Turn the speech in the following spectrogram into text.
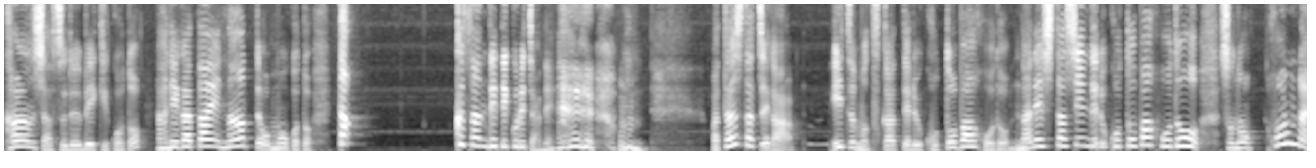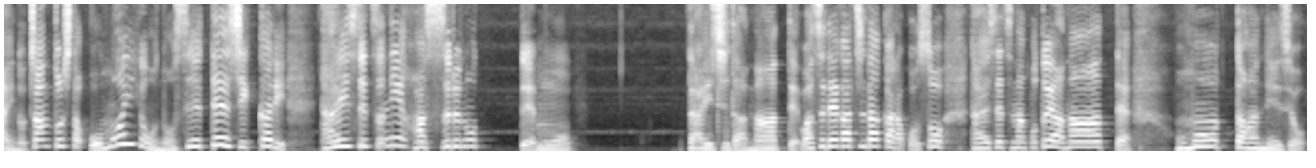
感謝するべきことありがたいなって思うことたっくさん出てくるじゃんね、うん、私たちがいつも使ってる言葉ほど慣れ親しんでる言葉ほどその本来のちゃんとした思いを乗せてしっかり大切に発するのってもう大事だなって忘れがちだからこそ大切なことやなって思ったんですよ。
